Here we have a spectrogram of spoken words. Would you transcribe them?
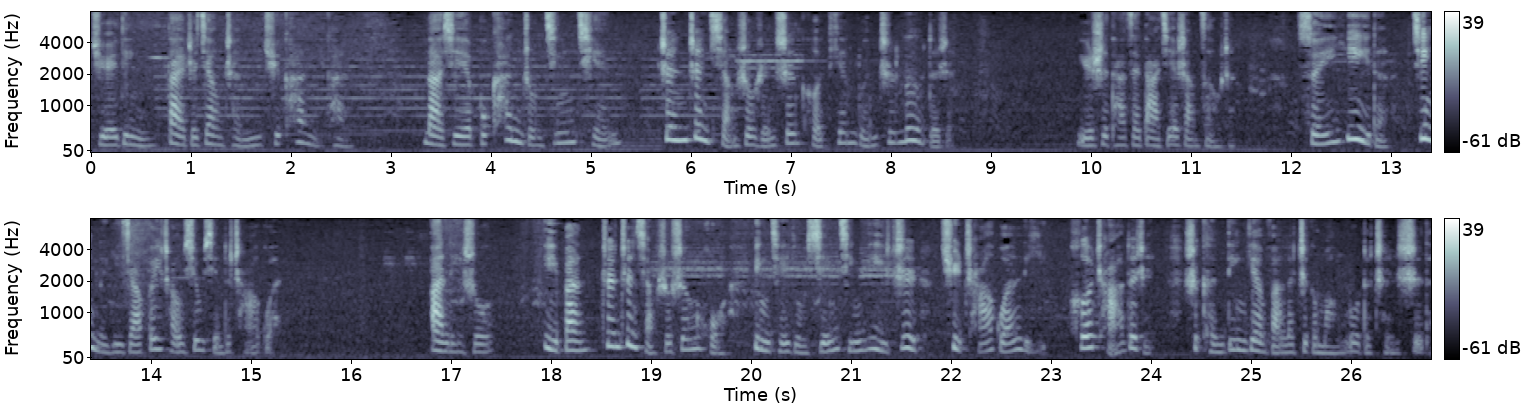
决定带着将臣去看一看那些不看重金钱、真正享受人生和天伦之乐的人。于是他在大街上走着，随意的进了一家非常休闲的茶馆。按理说。一般真正享受生活，并且有闲情逸致去茶馆里喝茶的人，是肯定厌烦了这个忙碌的城市的。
